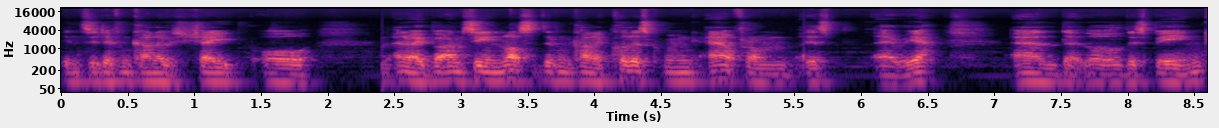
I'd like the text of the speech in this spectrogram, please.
into different kind of shape or anyway but i'm seeing lots of different kind of colors coming out from this area and uh, or this being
